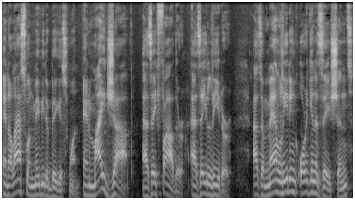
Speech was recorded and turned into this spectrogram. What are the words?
And the last one may be the biggest one. And my job as a father, as a leader, as a man leading organizations,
